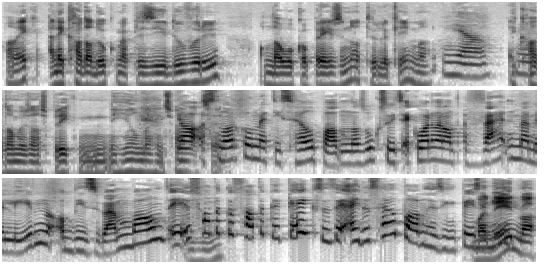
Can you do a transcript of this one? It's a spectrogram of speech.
van ik. En ik ga dat ook met plezier doen voor u. Omdat we ook op reis zijn natuurlijk. Hè. Maar Ja. ik ga dan eens aan spreken de hele dag in het zwembad Ja, zitten. snorkel met die schildpadden, dat is ook zoiets. Ik was daar aan het vechten met mijn leven op die zwemband. Hé, schatke, schatke, kijk, ze zei echt de schildpadden gezien. Pees, Mhm. Maar nee, maar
